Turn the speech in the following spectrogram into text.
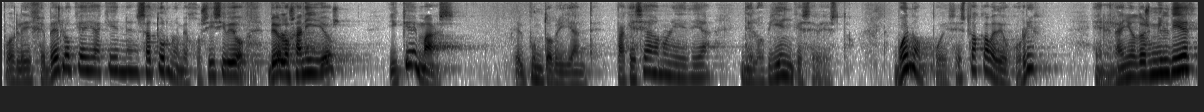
pues le dije, ¿ves lo que hay aquí en Saturno? Y me dijo, sí, sí, veo, veo los anillos. ¿Y qué más? El punto brillante. Para que se hagan una idea de lo bien que se ve esto. Bueno, pues esto acaba de ocurrir. En el año 2010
